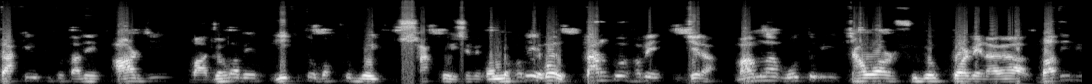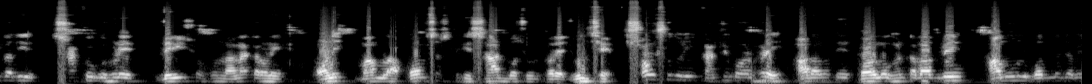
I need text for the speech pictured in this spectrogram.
দাখিলকৃত তাদের আর্জি বা জবাবের লিখিত বক্তব্যই সাক্ষ্য হিসেবে গণ্য হবে এবং তার উপর হবে জেরা। মামলা মুলতবি চাওয়ার সুযোগ পড়বে নাগাদ বাদী বিবাদীর সাক্ষ্য গ্রহণের দেরি সহ নানা কারণে অনেক মামলা পঞ্চাশ থেকে ষাট বছর ধরে ঝুলছে সংশোধনী কার্যকর হলে আদালতের কর্মঘণ্টা বাঁচবে আমূল বদলে যাবে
